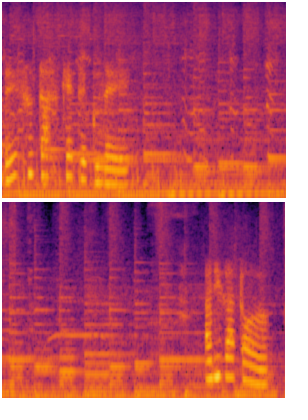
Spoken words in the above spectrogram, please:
エース助けてくれ。ありがとう。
